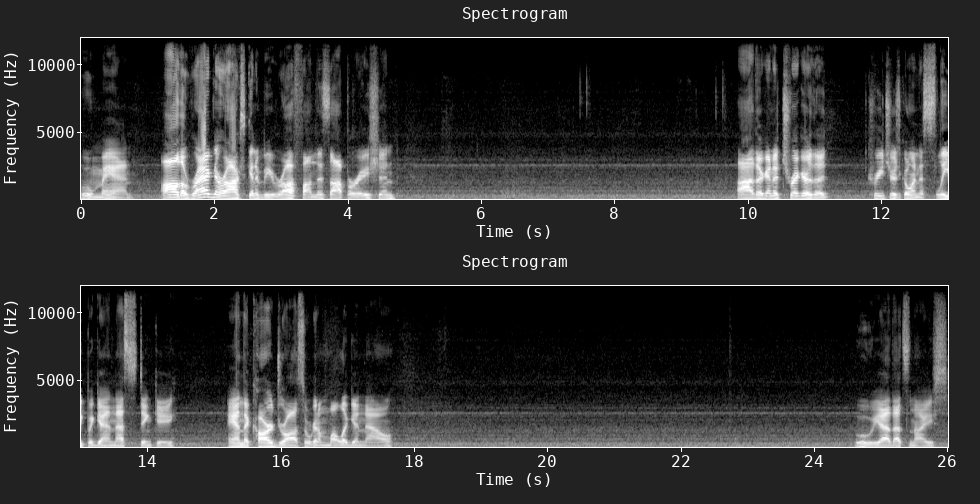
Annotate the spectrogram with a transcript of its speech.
Oh, man. Oh, the Ragnarok's gonna be rough on this operation. Ah, they're gonna trigger the creatures going to sleep again. That's stinky. And the card draw, so we're gonna mulligan now. Ooh, yeah, that's nice.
